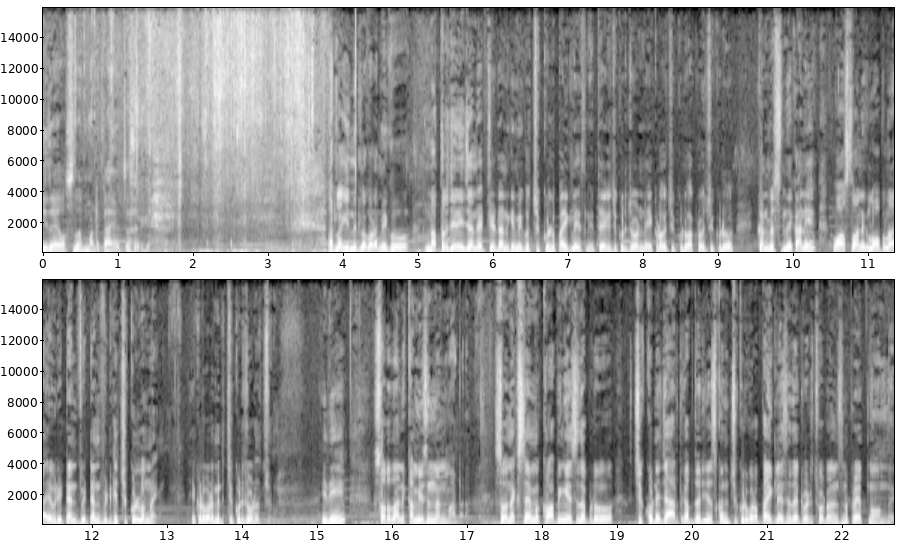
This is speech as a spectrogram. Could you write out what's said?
ఈ సైజ్ వస్తుంది అనమాట కాయ వచ్చేసరికి. అట్లా ఇందులో కూడా మీకు నత్రజని జనరేట్ చేయడానికి మీకు చిక్కుళ్ళు పైకి లేసినాయి. తేగ చిక్కుడు చూడండి ఇక్కడ ఒక చిక్కుడు అక్కడ చిక్కుడు కనిపిస్తుంది. కానీ వాస్తవానికి లోపల ఎవ్రీ టెన్ ఫీట్ టెన్ ఫీట్కి చిక్కుళ్ళు ఉన్నాయి. ఇక్కడ కూడా మీరు చిక్కుడు చూడొచ్చు. ఇది సొరదాన్ని కమ్మేసింది అనమాట సో నెక్స్ట్ టైం క్రాపింగ్ వేసేటప్పుడు చిక్కుడిని జాగ్రత్తగా అబ్జర్వ్ చేసుకొని చిక్కుడు కూడా పైకి లేసేటటువంటి చూడాల్సిన ప్రయత్నం ఉంది.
